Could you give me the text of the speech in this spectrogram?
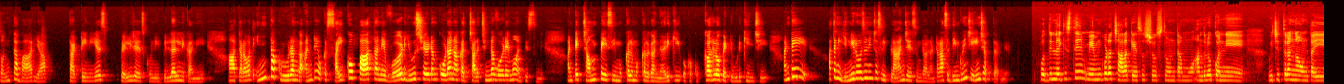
సొంత భార్య థర్టీన్ ఇయర్స్ పెళ్ళి చేసుకుని పిల్లల్ని కని ఆ తర్వాత ఇంత క్రూరంగా అంటే ఒక సైకోపాత్ అనే వర్డ్ యూజ్ చేయడం కూడా నాకు అది చాలా చిన్న వర్డ్ ఏమో అనిపిస్తుంది. అంటే చంపేసి ముక్కలు ముక్కలుగా నరికి ఒక కుక్కర్లో పెట్టి ఉడికించి అంటే అతను ఎన్ని రోజుల నుంచి అసలు ఈ ప్లాన్ చేసి ఉండాలంటారు? అసలు దీని గురించి ఏం చెప్తారు మీరు? పొద్దున్న లెగిస్తే మేము కూడా చాలా కేసెస్ చూస్తూ ఉంటాము. అందులో కొన్ని విచిత్రంగా ఉంటాయి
